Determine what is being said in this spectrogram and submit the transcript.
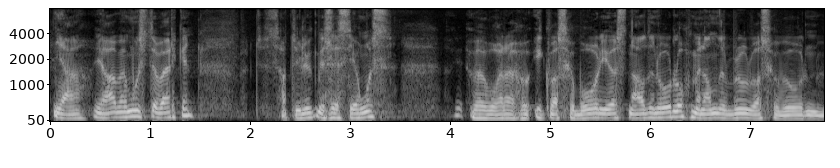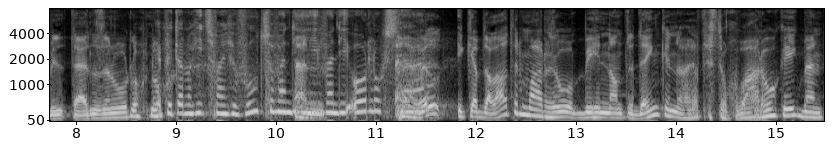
Ja, ja, we moesten werken. Het is natuurlijk met zes jongens. We waren, ik was geboren juist na de oorlog. Mijn andere broer was geboren tijdens de oorlog nog. Heb je daar nog iets van gevoeld, zo van die, en, van die oorlogs? wel, ik heb dat later maar zo beginnen aan te denken. Dat is toch waar ook. Ik ben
